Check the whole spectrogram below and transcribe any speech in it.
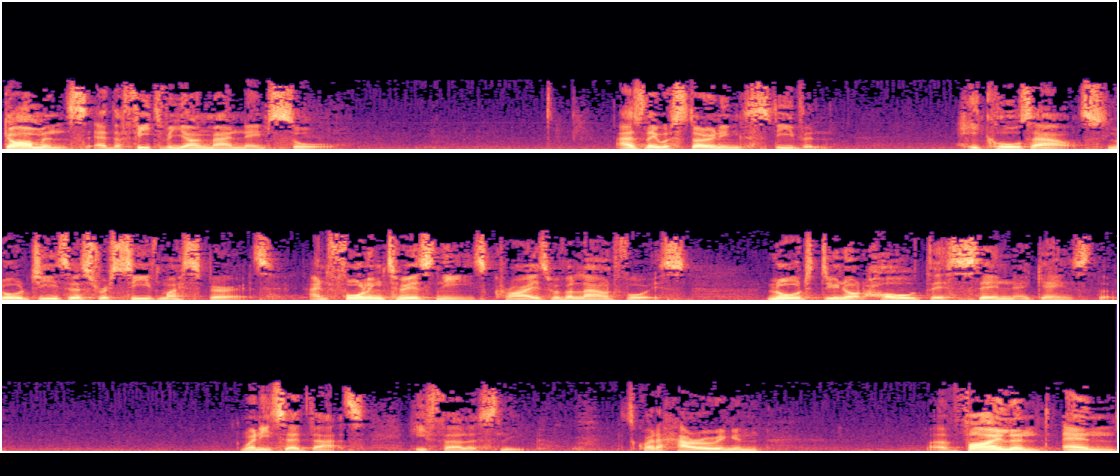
garments at the feet of a young man named Saul. As they were stoning Stephen, he calls out, Lord Jesus, receive my spirit. And falling to his knees, cries with a loud voice, Lord, do not hold this sin against them. When he said that, he fell asleep. It's quite a harrowing and a violent end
